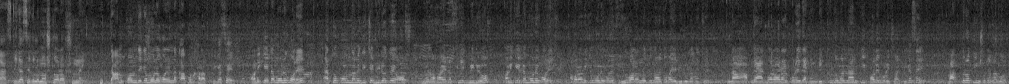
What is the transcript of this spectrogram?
গাছ, ঠিক আছে? এগুলো নষ্ট হওয়ার অপশন নাই। দাম কম দেখে মনে করেন না কাপড় খারাপ, ঠিক আছে? অনেকে এটা মনে করে, এত কম দামে দিচ্ছে ভিডিওতে মনে হয় এটা ফেক ভিডিও অনেকে এটা মনে করে, আবার অনেকে মনে করে ভিউ বাড়ানোর জন্য হয়তো বা এই ভিডিওটা দিচ্ছে না, আপনি একবার অর্ডার করেই দেখেন বৃক্ষ তোমার নাম কি, ফলে পরিচয়, ঠিক আছে? মাত্র তিনশো টাকা গজ।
